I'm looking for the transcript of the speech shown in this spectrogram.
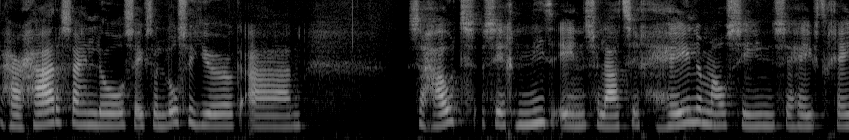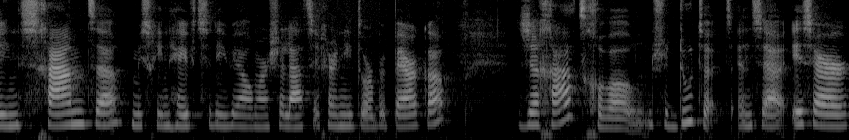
haar haren zijn los, ze heeft een losse jurk aan. Ze houdt zich niet in, ze laat zich helemaal zien. Ze heeft geen schaamte. Misschien heeft ze die wel, maar ze laat zich er niet door beperken. Ze gaat gewoon, ze doet het en ze is er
